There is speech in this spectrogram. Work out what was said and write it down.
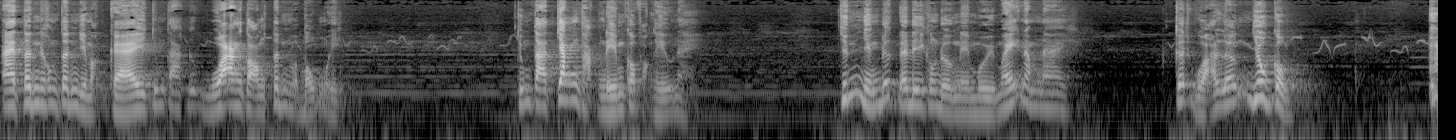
Ai tin không tin gì mặc kệ, chúng ta cứ hoàn toàn tin vào bổn nguyện. Chúng ta chân thật niệm có phật hiệu này? Chính những đức đã đi con đường này mười mấy năm nay, kết quả lớn vô cùng.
